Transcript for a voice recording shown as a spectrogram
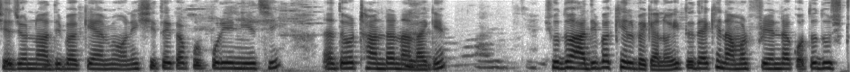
সেজন্য আদিবাকে আমি অনেক শীতের কাপড় পরিয়ে নিয়েছি তো ঠান্ডা না লাগে। শুধু আদিবা খেলবে কেন? এই তো দেখেন আমার ফ্রেন্ডরা কত দুষ্ট।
